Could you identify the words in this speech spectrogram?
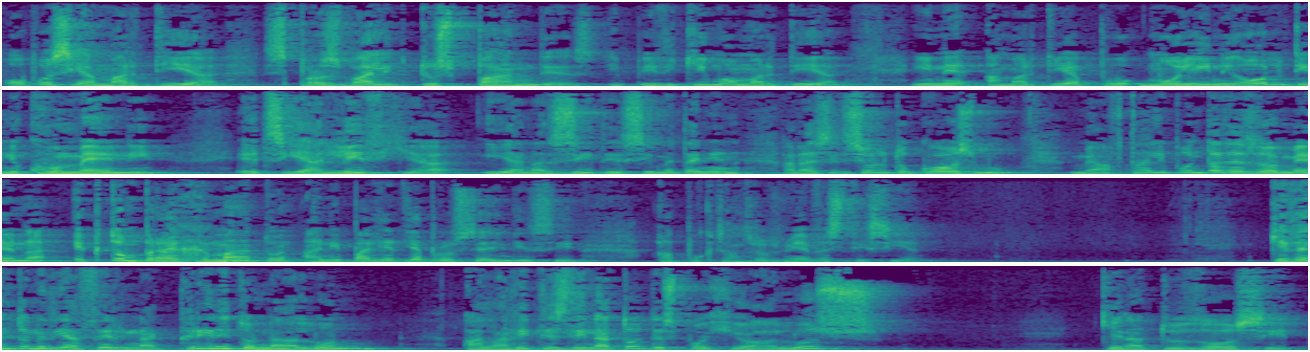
Όπως η αμαρτία προσβάλλει τους πάντες, η δική μου αμαρτία είναι αμαρτία που μολύνει όλη την οικουμένη έτσι η αλήθεια, η αναζήτηση μετά είναι η αναζήτηση όλου του κόσμου. Με αυτά λοιπόν τα δεδομένα, εκ των πραγμάτων, αν υπάρχει τέτοια προσέγγιση, αποκτά ο άνθρωπος μια ευαισθησία. Και δεν τον ενδιαφέρει να κρίνει τον άλλον, αλλά να δει τις δυνατότητες που έχει ο άλλος και να του δώσει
